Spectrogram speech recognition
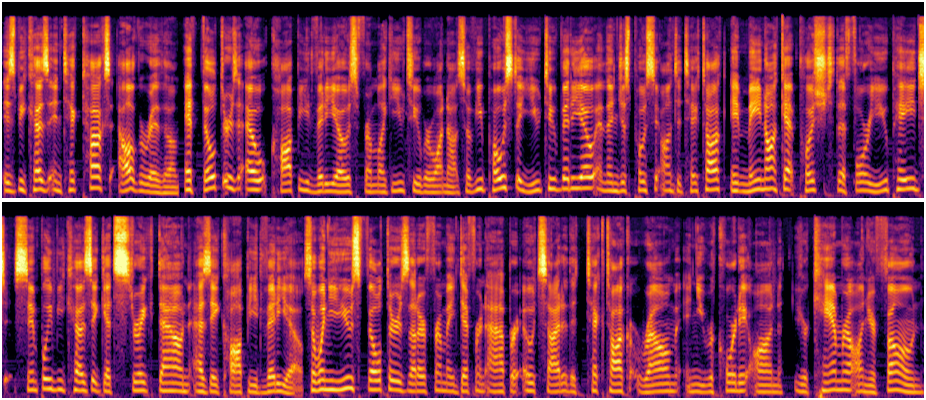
is because in TikTok's algorithm, it filters out copied videos from like YouTube or whatnot. So if you post a YouTube video and then just post it onto TikTok, it may not get pushed to the For You page simply because it gets striked down as a copied video. So when you use filters that are from a different app or outside of the TikTok realm and you record it on your camera on your phone,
